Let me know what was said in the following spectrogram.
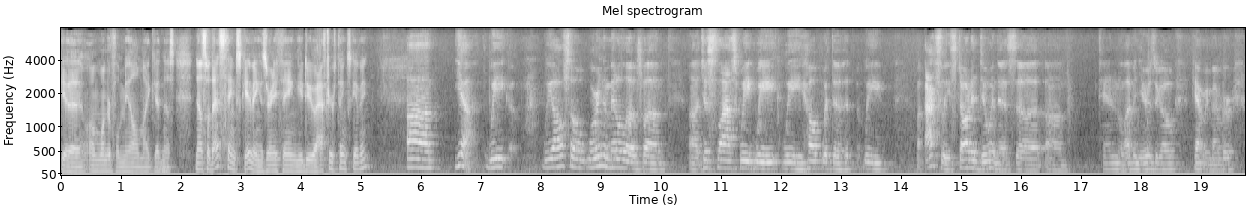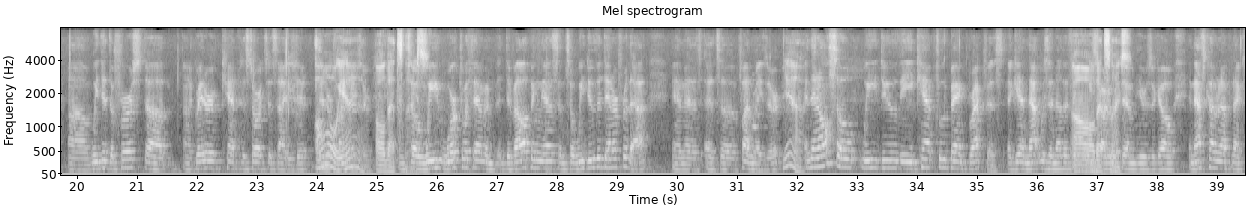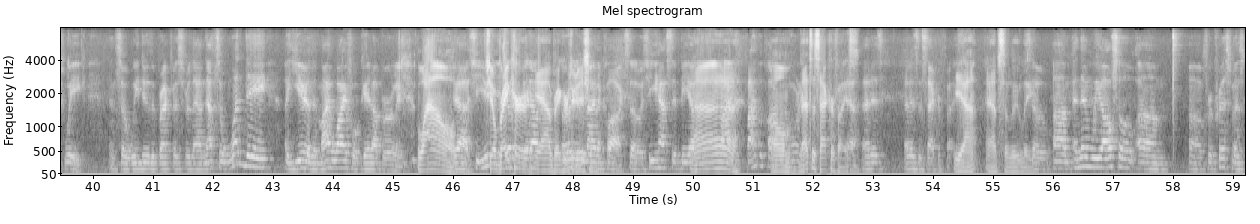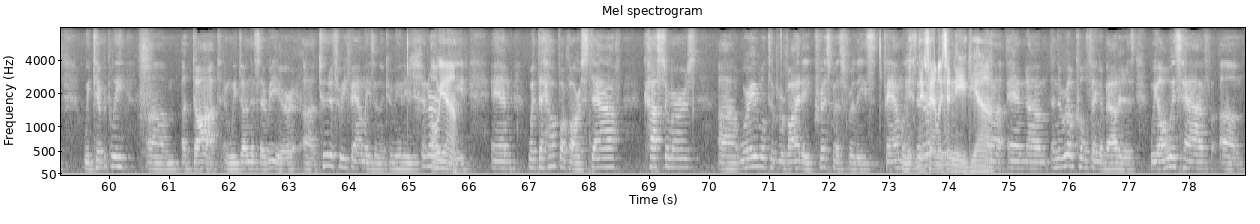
Get a, a wonderful meal. My goodness. Now, so that's Thanksgiving. Is there anything you do after Thanksgiving? Um, yeah, we we also we're in the middle of um, uh, just last week we we help with the we actually started doing this uh, um, 10, 11 years ago, can't remember. Uh, we did the first uh, uh, Greater Kent Historic Society dinner oh, fundraiser. Yeah. Oh, that's and nice. so we worked with them in developing this, and so we do the dinner for that, and it's, it's a fundraiser. Yeah. And then also we do the Kent Food Bank breakfast. Again, that was another thing oh, we started nice. with them years ago, and that's coming up next week. And so we do the breakfast for them. that's the one day a year that my wife will get up early. Wow. Yeah, she usually she'll break her yeah break her tradition. At nine o'clock, so she has to be up ah, at five, five o'clock oh, in the morning. that's a sacrifice. Yeah, that is that is a sacrifice. Yeah, absolutely. So, um, and then we also. Um, uh, for Christmas, we typically um, adopt, and we've done this every year, uh, two to three families in the community that are oh, in yeah. need. And with the help of our staff, customers, uh, we're able to provide a Christmas for these families. These families in need, yeah. Uh, and um, and the real cool thing about it is we always have um,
